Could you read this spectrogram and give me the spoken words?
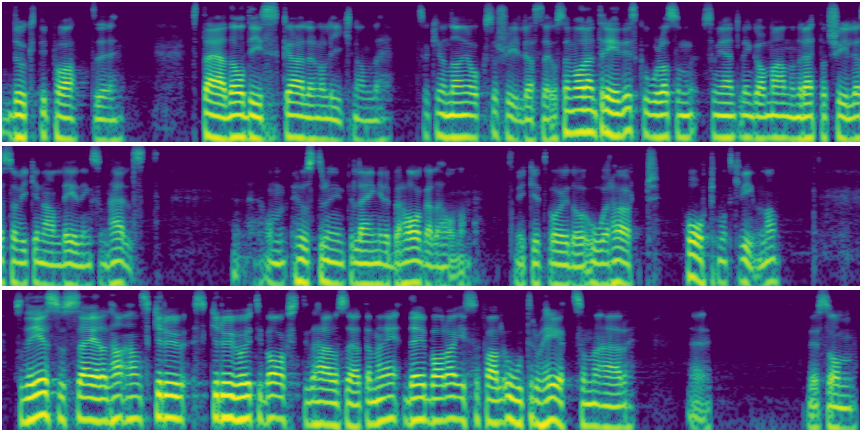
duktig på att eh, städa och diska eller något liknande. Så kunde han ju också skilja sig. Och sen var det en tredje skola som, som egentligen gav mannen rätt att skilja sig av vilken anledning som helst. Om hustrun inte längre behagade honom. Vilket var ju då oerhört hårt mot kvinnan. Så det Jesus säger att han, han skruv, skruvar ju tillbaks till det här och säger att men det är bara i så fall otrohet som är eh, det som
